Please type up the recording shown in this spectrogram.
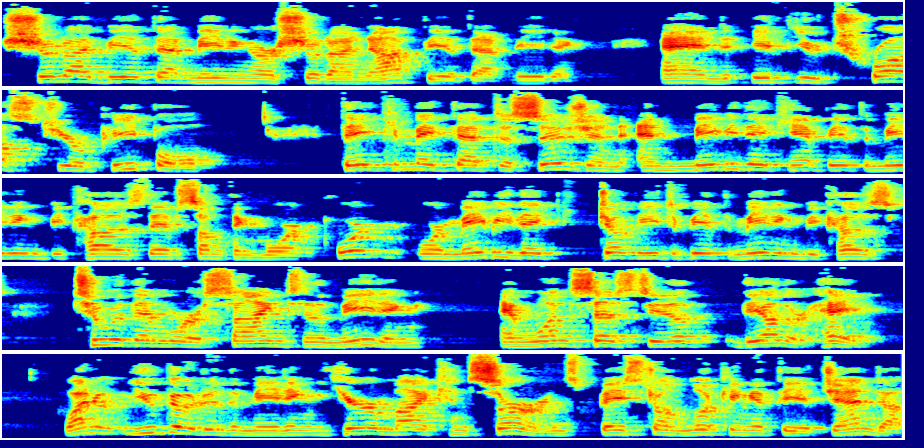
should I be at that meeting or should I not be at that meeting? And if you trust your people, they can make that decision and maybe they can't be at the meeting because they have something more important or maybe they don't need to be at the meeting because two of them were assigned to the meeting, and one says to the other, Hey, why don't you go to the meeting? Here are my concerns based on looking at the agenda.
